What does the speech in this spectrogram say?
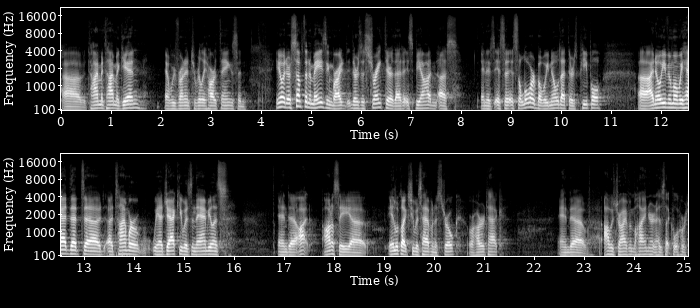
Uh, time and time again, and we've run into really hard things. And you know, there's something amazing there's a strength there that is beyond us, and it's it's, a, it's the Lord. But we know that there's people. Uh, I know even when we had that uh, time where we had Jackie was in the ambulance, and uh, honestly, uh, it looked like she was having a stroke or a heart attack. And uh, I was driving behind her, and I was like, Lord,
